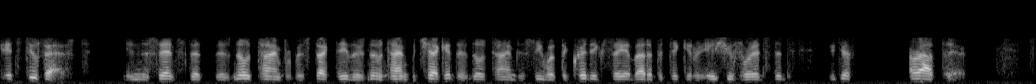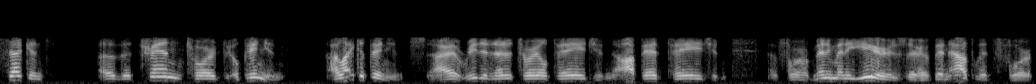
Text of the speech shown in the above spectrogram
it's too fast in the sense that there's no time for perspective, there's no time to check it, there's no time to see what the critics say about a particular issue, for instance. You just are out there. Second, uh, the trend toward opinion. I like opinions. I read an editorial page, an op-ed page, and uh, for many, many years there have been outlets for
